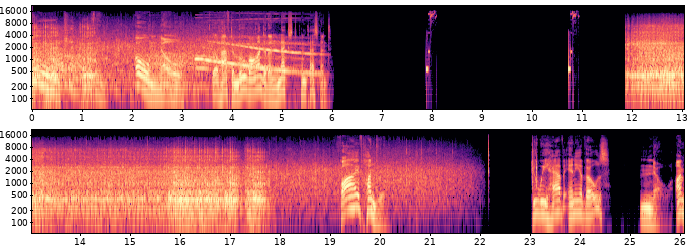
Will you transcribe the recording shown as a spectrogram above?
Oh, keep moving. Oh no. We'll have to move on to the next contestant. Five hundred. Do we have any of those? No, I'm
